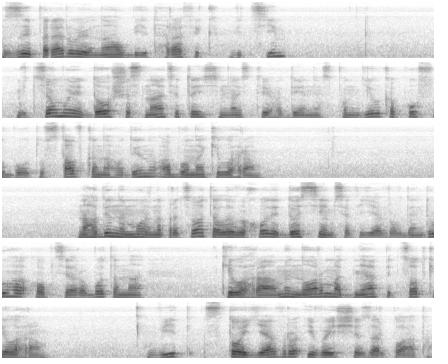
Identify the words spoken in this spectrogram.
З перервою на обід. Графік від 7 від 7 до 16-17 години. З понеділка по суботу. Ставка на годину або на кілограм. На годину можна працювати, але виходить до 70 євро в день. Друга опція робота на кілограми. Норма дня 500 кілограм від 100 євро і вище зарплата.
